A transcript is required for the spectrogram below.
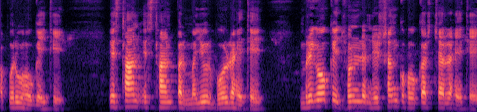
अपूर्व हो गई थी। स्थान स्थान पर मयूर बोल रहे थे। मृगों के झुंड निशंक होकर चल रहे थे,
